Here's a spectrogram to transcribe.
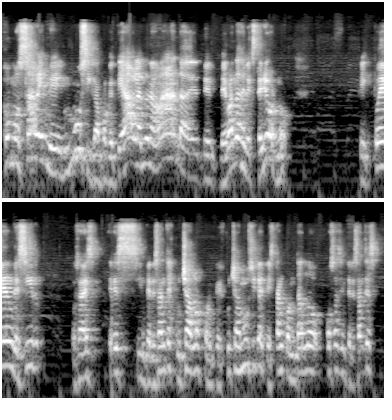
cómo saben de música, porque te hablan de una banda, de, bandas del exterior, ¿no? Te pueden decir, o sea, es, es, interesante escucharlos porque escuchas música y te están contando cosas interesantes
